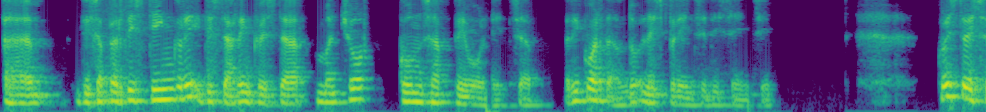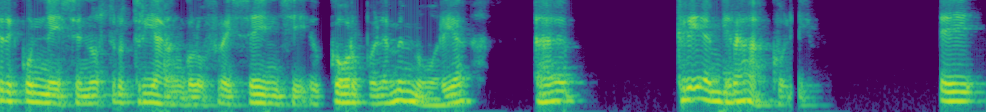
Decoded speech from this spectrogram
Eh, di saper distinguere e di stare in questa maggior consapevolezza riguardando le esperienze dei sensi. Questo essere connesso, il nostro triangolo fra i sensi, il corpo e la memoria, eh, crea miracoli. È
